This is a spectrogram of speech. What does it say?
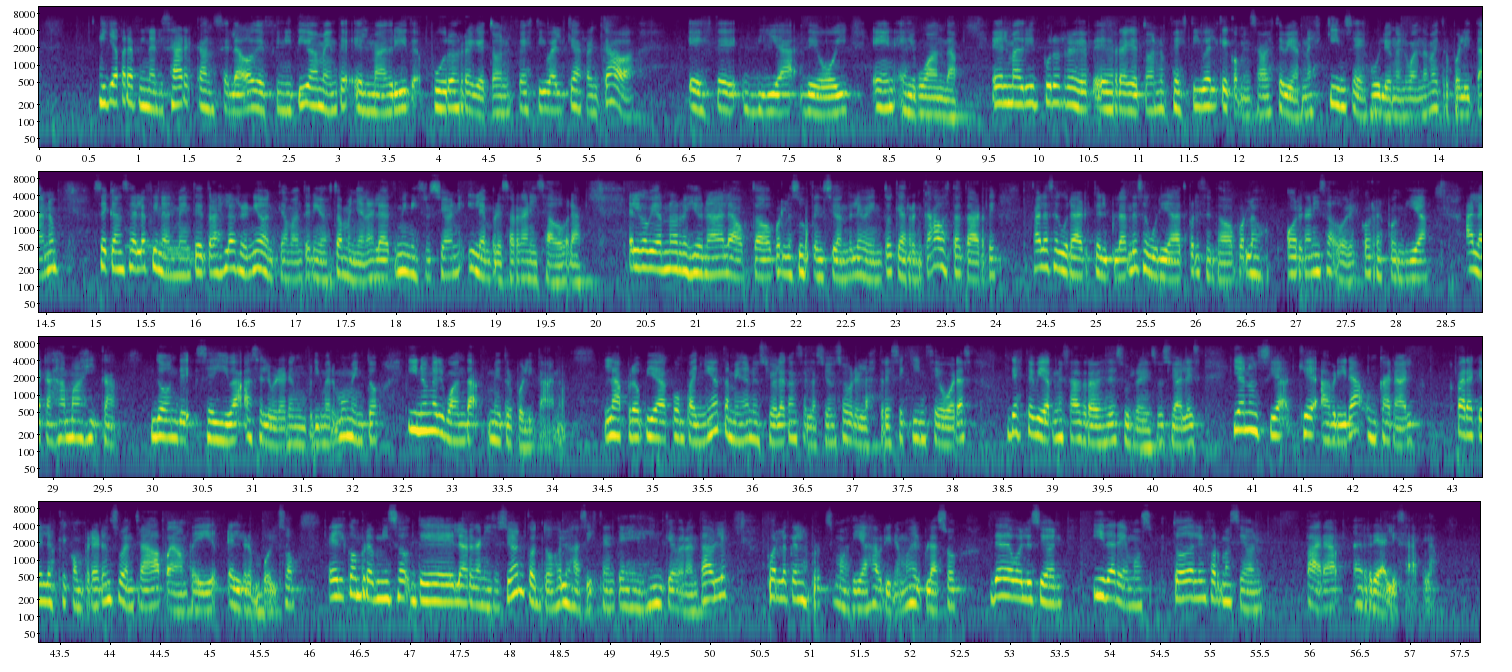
Y ya para finalizar, cancelado definitivamente el Madrid Puro Reggaetón Festival que arrancaba este día de hoy en el Wanda. El Madrid Puro eh, Reggaeton Festival que comenzaba este viernes 15 de julio en el Wanda Metropolitano se cancela finalmente tras la reunión que ha mantenido esta mañana la administración y la empresa organizadora. El gobierno regional ha optado por la suspensión del evento que arrancaba esta tarde al asegurar que el plan de seguridad presentado por los organizadores correspondía a la caja mágica donde se iba a celebrar en un primer momento y no en el Wanda Metropolitano. La propia compañía también anunció la cancelación sobre las 13:15 horas de este viernes a través de sus redes sociales y anuncia que abrirá un canal para que los que compraron su entrada puedan pedir el reembolso. El compromiso de la organización con todos los asistentes es inquebrantable, por lo que en los próximos días abriremos el plazo de devolución y daremos toda la información para realizarla.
